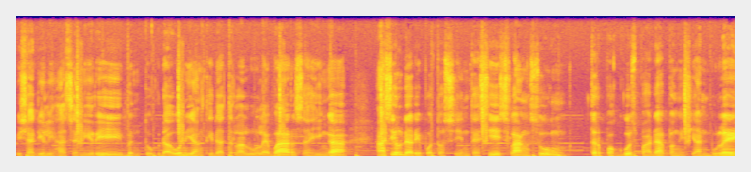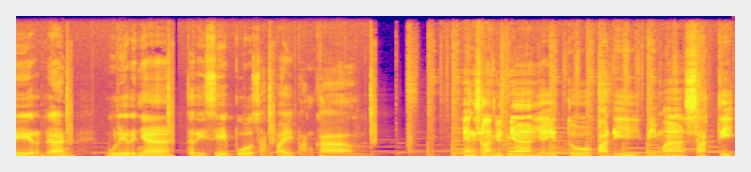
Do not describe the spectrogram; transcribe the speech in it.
bisa dilihat sendiri bentuk daun yang tidak terlalu lebar sehingga hasil dari fotosintesis langsung terfokus pada pengisian bulir dan bulirnya terisi full sampai pangkal. Yang selanjutnya yaitu padi Bima Sakti.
